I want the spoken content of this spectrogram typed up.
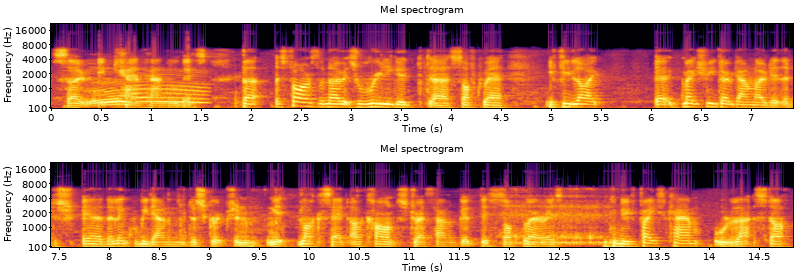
so it can handle this. But as far as I know, it's really good uh, software. If you like, uh, make sure you go download it. The, uh, the link will be down in the description. It, like I said, I can't stress how good this software is. You can do face cam, all of that stuff.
